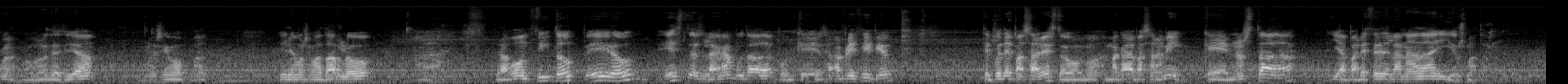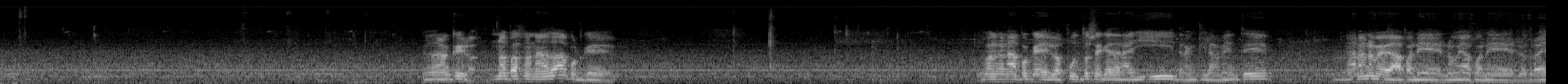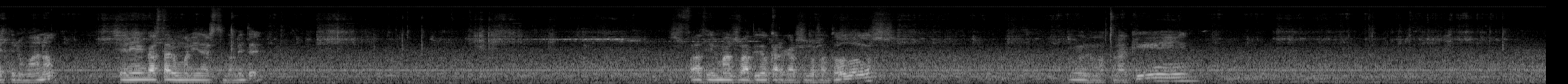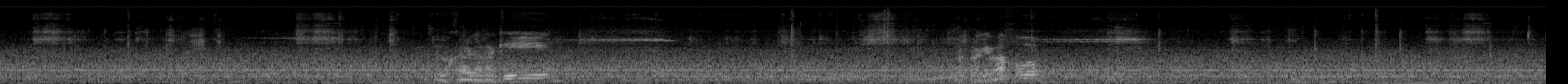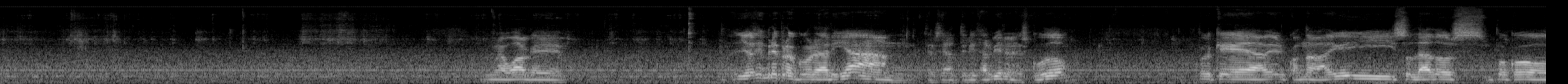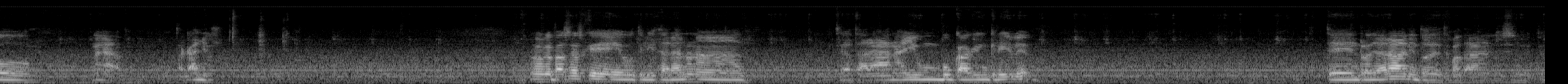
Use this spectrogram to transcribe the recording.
Bueno, como os decía, iremos a matarlo dragoncito, pero esta es la gran putada porque al principio te puede pasar esto, como me acaba de pasar a mí, que no está y aparece de la nada y os mata. Pero tranquilo, no pasa nada porque... No pasa nada porque los puntos se quedan allí tranquilamente. Ahora no me voy a poner, no me voy a poner otra vez en humano. Serían gastar humanidades totalmente. fácil, más rápido cargárselos a todos. Vamos por aquí. Se los cargas aquí. Por aquí abajo. Igual que yo siempre procuraría o sea, utilizar bien el escudo. Porque, a ver, cuando hay soldados un poco eh, tacaños, lo que pasa es que utilizarán una... Tratarán ahí un bucaque increíble. Te enrollarán y entonces te matarán.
